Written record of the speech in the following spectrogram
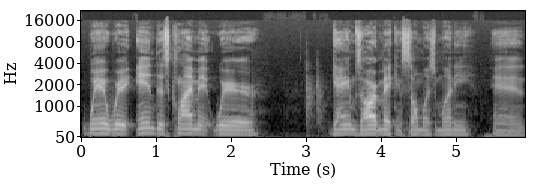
when we're in this climate where games are making so much money and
